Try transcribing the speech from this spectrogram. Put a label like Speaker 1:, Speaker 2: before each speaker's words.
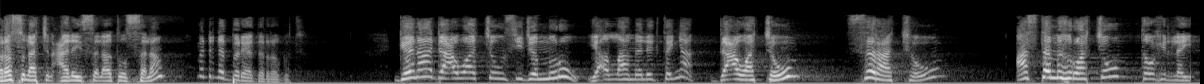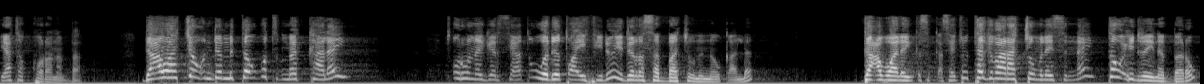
Speaker 1: ረሱላችን አለይሂ ሰላቱ ወሰላም ምንድን ነበር ያደረጉት? ገና ዳዕዋቸውን ሲጀምሩ የአላህ መልእክተኛ ዳዕዋቸውም ስራቸውም አስተምህሯቸውም ተውሂድ ላይ ያተኮረ ነበር። ዳዕዋቸው እንደምታውቁት መካ ላይ ጥሩ ነገር ሲያጡ ወደ ጧይፍ ሂደው የደረሰባቸውን እናውቃለን። ዳዕዋ ላይ እንቅስቃሴያቸው ተግባራቸውም ላይ ስናይ ተውሂድ ነው የነበረው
